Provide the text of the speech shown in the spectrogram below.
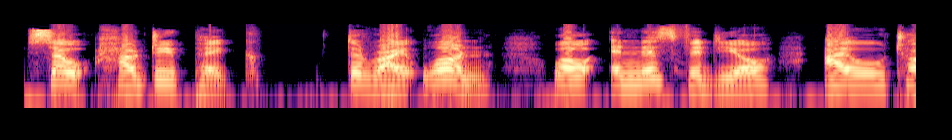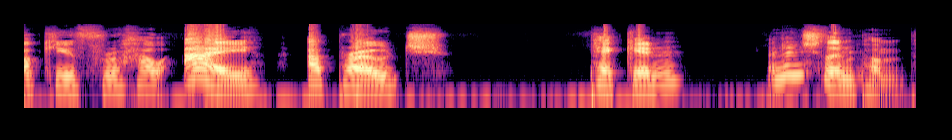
So how do you pick the right one? Well, in this video, I will talk you through how I approach picking an insulin pump.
